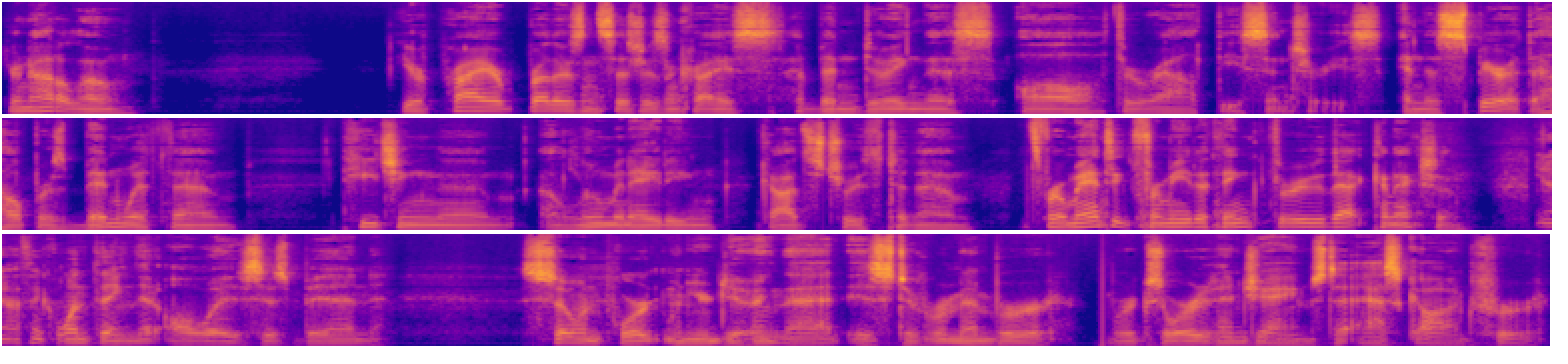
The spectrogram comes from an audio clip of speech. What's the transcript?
you're not alone. Your prior brothers and sisters in Christ have been doing this all throughout these centuries. And the Spirit, the Helper, has been with them, teaching them, illuminating God's truth to them. It's romantic for me to think through that connection. You know, I think one thing that always has been so important when you're doing that is to remember we're exhorted in James to ask God for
